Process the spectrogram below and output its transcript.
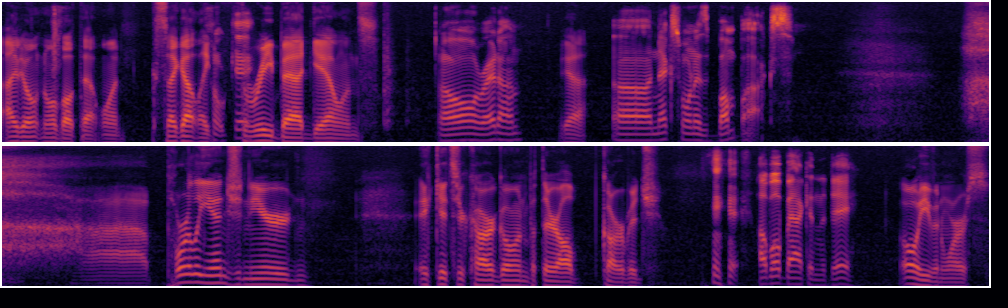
I don't know about that one because I got like Okay. three bad gallons. Oh, right on. Yeah. Uh, next one is bump box. Uh, poorly engineered. It gets your car going, but they're all garbage. How about back in the day? Oh, even worse.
